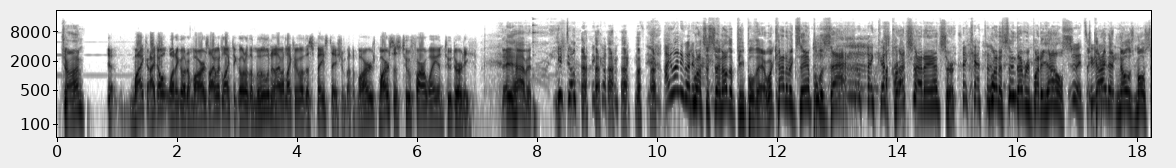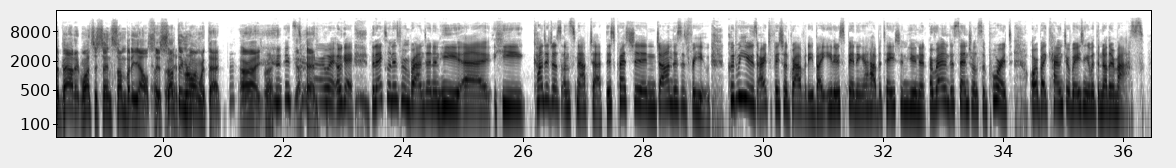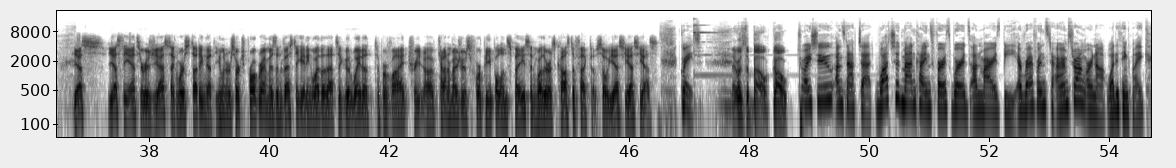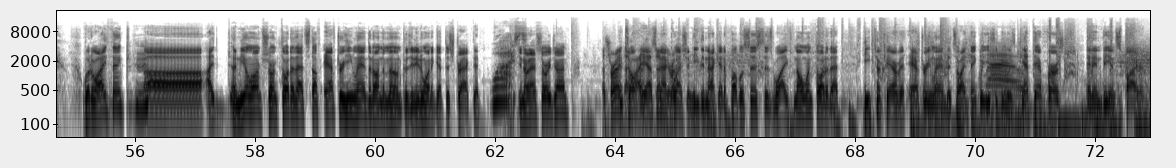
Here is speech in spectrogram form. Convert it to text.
John? Yeah, Mike, I don't want to go to Mars. I would like to go to the moon, and I would like to go to the space station. But the Mars, Mars is too far away and too dirty. There you have it. You don't want to go to Mars. I want to go to He wants to send other people there. What kind of example is that? Oh my God. Scratch that answer. I can't You want to send everybody else. Ooh, it's the too guy that knows most about it wants to send somebody else. There's right, something right. wrong with that. All right. It's Go too ahead. far away. Okay, the next one is from Brandon, and he uh, he contacted us on Snapchat. This question, John, this is for you. Could we use artificial gravity by either spinning a habitation unit around a central support or by counterweighting it with another mass? Yes, yes, the answer is yes, and we're studying that. The Human Research Program is investigating whether that's a good way to, to provide treat, uh, countermeasures for people in space and whether it's cost effective. So, yes, yes, yes. Great. There was the bell. Go. Troy Shu on Snapchat. What should mankind's first words on Mars be? A reference to Armstrong or not? What do you think, Mike? What do I think? Mm-hmm. Uh, I uh, Neil Armstrong thought of that stuff after he landed on the moon because he didn't want to get distracted. What? You know that story, John? That's right. He told, That's- I that's asked him that exactly right. question. He did not get a publicist, his wife, no one thought of that. He took care of it after he landed. So I think what you should do is get there first and then be inspired.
